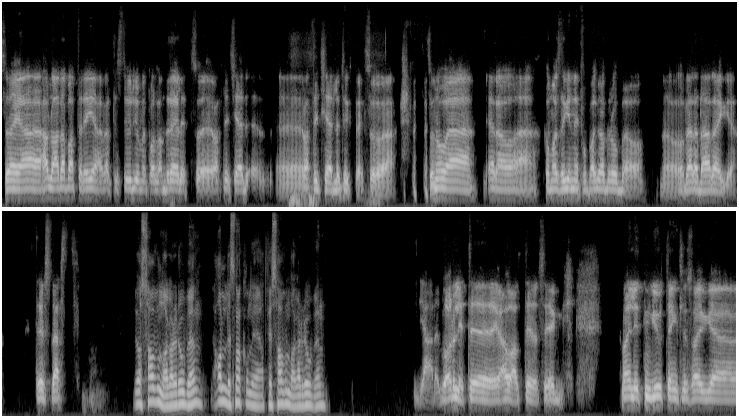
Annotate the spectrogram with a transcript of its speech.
så jeg har lada batteriet. Jeg har vært i studio med Pål André litt, så jeg har vært litt, kjed, uh, vært litt kjedelig, tykt jeg. Så, uh, så nå er det å komme seg inn i fotballgarderoben og, og, være der jeg trives best. Du har savna garderoben. Alle snakker om det, at vi savner garderoben. Ja, det går litt Jeg har jo alltid så jeg, jeg var en liten gutt, egentlig, så jeg, eh,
